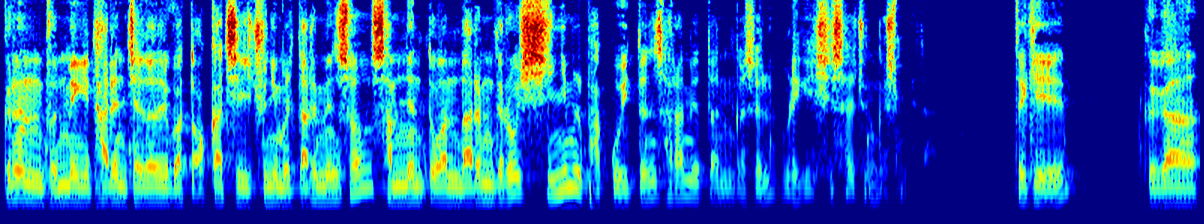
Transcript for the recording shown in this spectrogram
그는 분명히 다른 제자들과 똑같이 주님을 따르면서 3년 동안 나름대로 신임을 받고 있던 사람이었다는 것을 우리에게 시사해 주는 것입니다. 특히 그가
